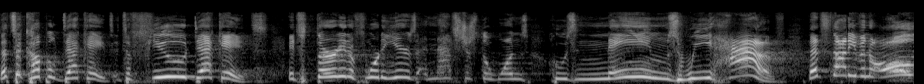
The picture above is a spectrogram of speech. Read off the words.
That's a couple decades. It's a few decades. It's 30 to 40 years, and that's just the ones whose names we have. That's not even all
